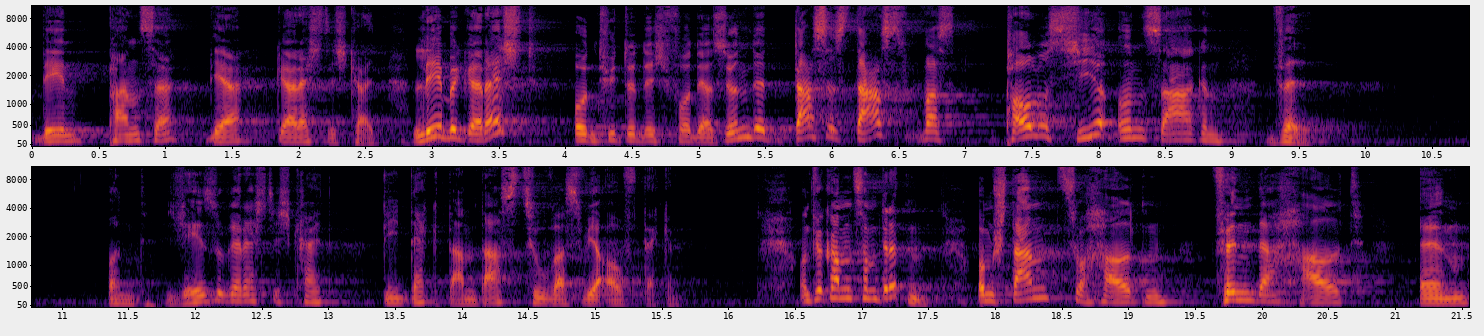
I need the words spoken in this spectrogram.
den Panzer der Gerechtigkeit. Lebe gerecht und hüte dich vor der Sünde. Das ist das, was Paulus hier uns sagen will. Und Jesu Gerechtigkeit, die deckt dann das zu, was wir aufdecken. Und wir kommen zum dritten um Stand zu halten, finde Halt im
